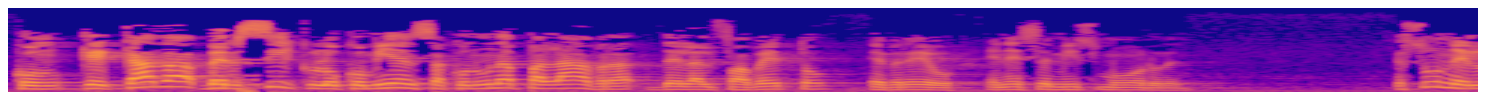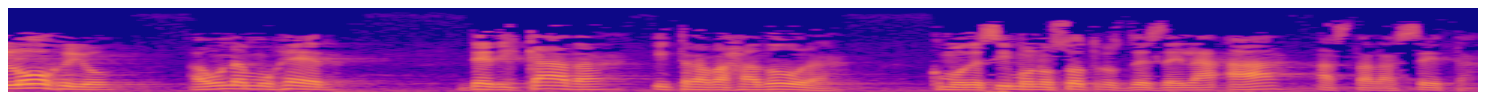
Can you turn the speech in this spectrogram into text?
con que cada versículo comienza con una palabra del alfabeto hebreo en ese mismo orden. Es un elogio a una mujer dedicada y trabajadora, como decimos nosotros, desde la A hasta la Z.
